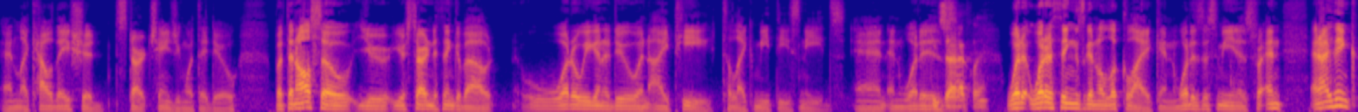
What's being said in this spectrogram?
and like how they should start changing what they do. But then also you're you're starting to think about what are we going to do in IT to like meet these needs and and what is Exactly. what what are things going to look like and what does this mean as for and and I think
